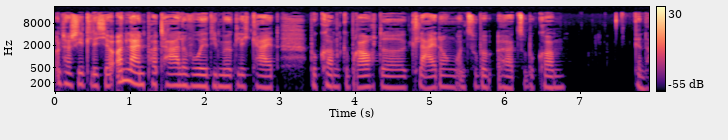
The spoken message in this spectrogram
unterschiedliche Online-Portale, wo ihr die Möglichkeit bekommt, gebrauchte Kleidung und Zubehör zu bekommen. Genau.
